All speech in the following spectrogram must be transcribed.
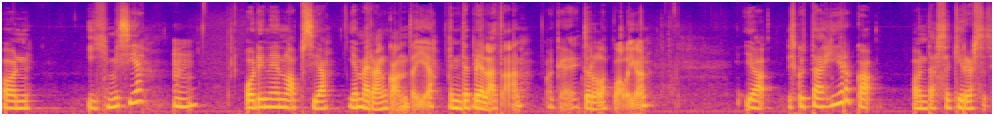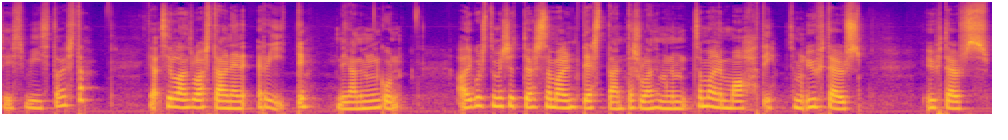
on ihmisiä, mm. Odinen lapsia ja merenkantajia, ja niitä pelätään okay. todella paljon. Ja siis kun tämä Hirka on tässä kirjassa siis 15, ja sillä on tulossa tällainen riitti, mikä on niin kuin aikuistumisjuttu, jossa samanlainen testaan, että sulla on semmoinen samanlainen mahti, semmoinen yhteys, yhteys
